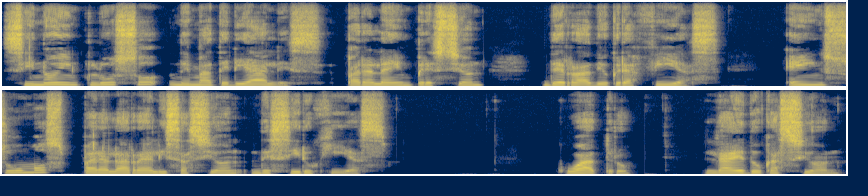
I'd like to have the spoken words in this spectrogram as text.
sino incluso de materiales para la impresión de radiografías e insumos para la realización de cirugías. 4. La educación.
